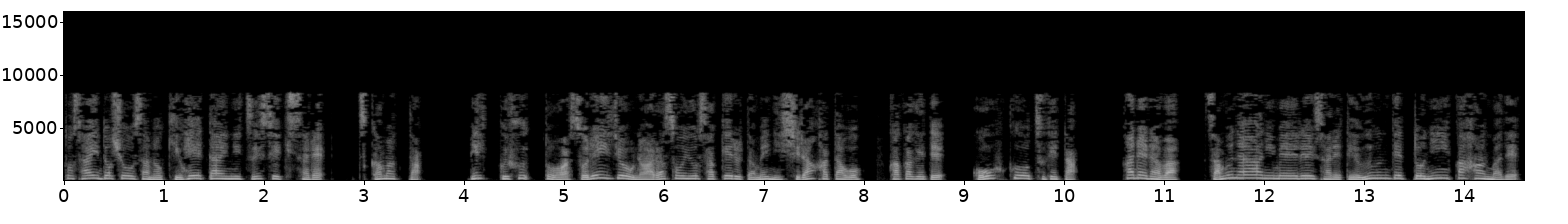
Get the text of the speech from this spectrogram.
トサイド少佐の騎兵隊に追跡され、捕まった。ビッグフットはそれ以上の争いを避けるために白旗を掲げて降伏を告げた。彼らはサムナーに命令されてウーンデッドニーカハンまで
